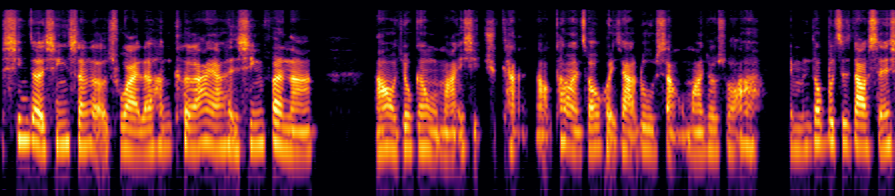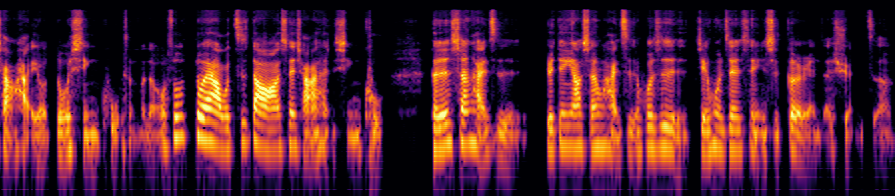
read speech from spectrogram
新的新生儿出来了，很可爱啊，很兴奋啊，然后我就跟我妈一起去看，然后看完之后回家的路上，我妈就说啊。你们都不知道生小孩有多辛苦什么的。我说对啊，我知道啊，生小孩很辛苦。可是生孩子，决定要生孩子或是结婚这件事情是个人的选择。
